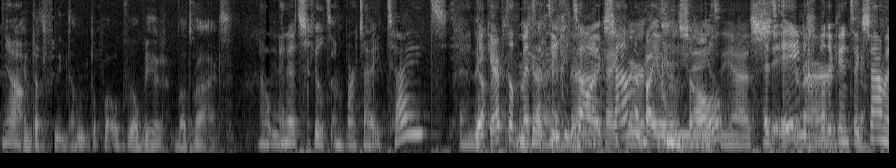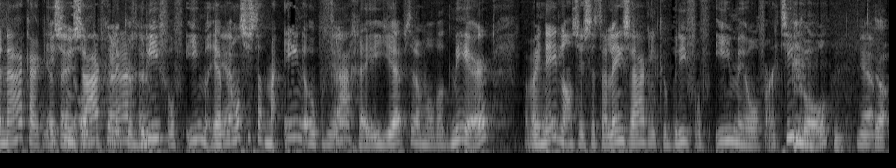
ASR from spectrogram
Ja. En dat vind ik dan toch wel ook wel weer wat waard. Nou, Ja. En het scheelt een partij tijd. Ja. Ik heb dat met het digitaal ja, examen bij ons al. Het enige wat ik in het examen nakijk is open zakelijke vragen. brief of e-mail. Ja, bij ons is dat maar één open Ja. vraag. hè. Je hebt er dan wel wat meer. Maar bij Nederlands is het alleen zakelijke brief of e-mail of artikel. Ja. Ja.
